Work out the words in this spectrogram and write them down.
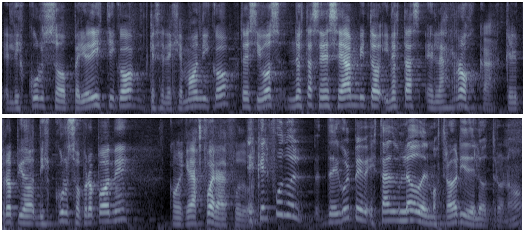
el discurso periodístico, que es el hegemónico. Entonces, si vos no estás en ese ámbito y no estás en las roscas que el propio discurso propone, como que quedás fuera del fútbol. Es que el fútbol de golpe está de un lado del mostrador y del otro, ¿no?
